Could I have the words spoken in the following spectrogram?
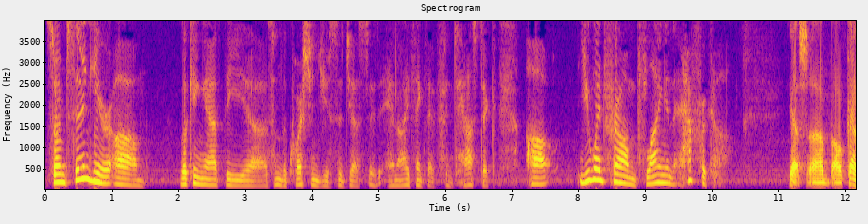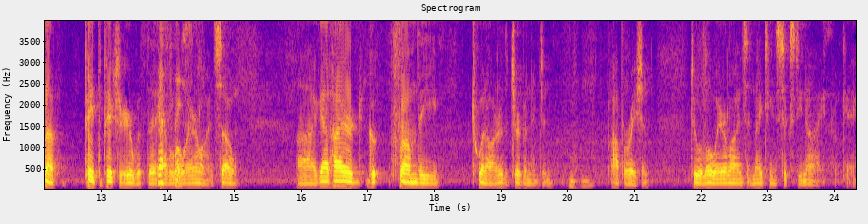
So I'm sitting here um, looking at the uh, some of the questions you suggested, and I think they're fantastic. Uh, you went from flying in Africa. Yes, uh, I'll kind of paint the picture here with the Yes, Adelo. Airlines. So uh, I got hired from the Twin Otter, the turbine engine operation, to Aloha Airlines in 1969. Okay,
